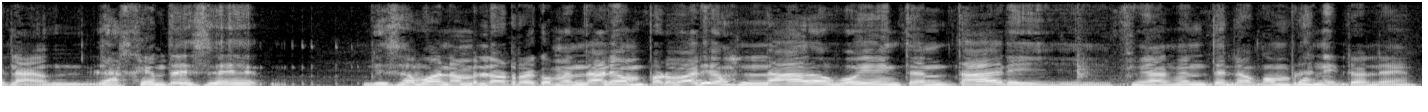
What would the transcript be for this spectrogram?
la gente se dice, bueno, me lo recomendaron por varios lados, voy a intentar y finalmente lo compran y lo leen.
